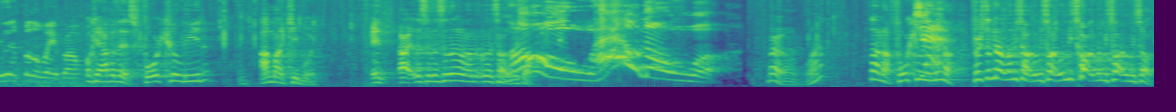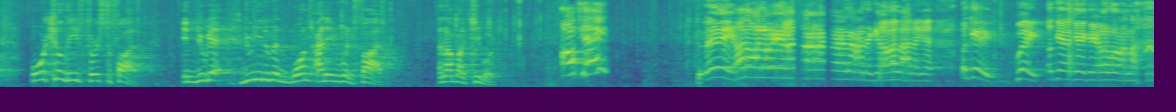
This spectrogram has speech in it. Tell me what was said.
you're gonna feel away, bro. Okay, how about this? Four kill lead. I'm on keyboard. And all right, listen, listen, listen, let me talk. Let me talk. No, hell no. Bro, what? No, no, four kill lead. No, no. First, no, let me talk. Let me talk. Let me talk. Let me talk. Let me talk. Four kill lead, first to five, and you get you need to win one. I need to win five, and I'm on keyboard. Okay. Hey, hold on, hold on, hold on, hold on, nigga, hold on, nigga. Okay, wait, okay, okay, okay, hold on.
